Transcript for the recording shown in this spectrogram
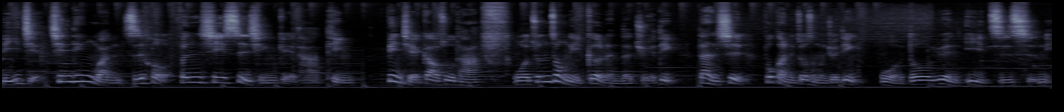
理解、倾听完之后，分析事情给他听，并且告诉他：我尊重你个人的决定，但是不管你做什么决定，我都愿意支持你。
